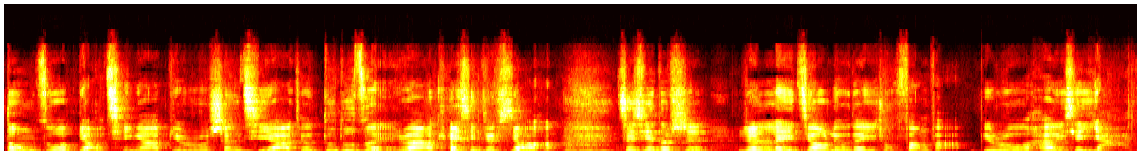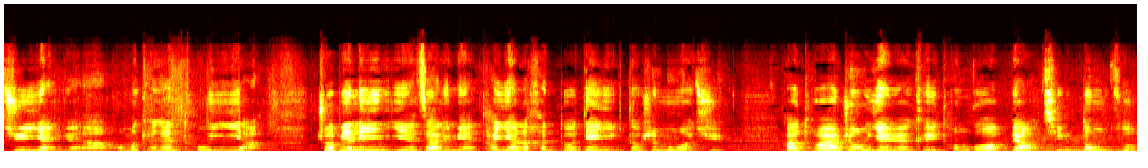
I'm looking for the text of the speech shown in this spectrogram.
动作表情啊，比如生气啊，就嘟嘟嘴是吧？开心就笑哈，这些都是人类交流的一种方法。比如还有一些哑剧演员啊，我们看看图一啊，卓别林也在里面，他演了很多电影都是默剧。还有图二中，演员可以通过表情动作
